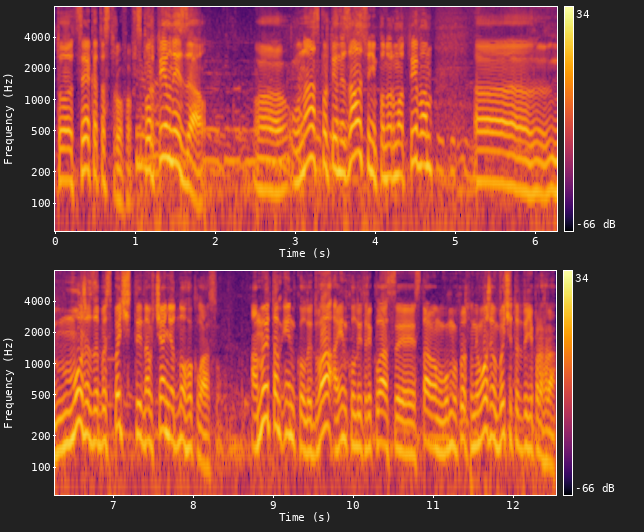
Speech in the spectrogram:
то це катастрофа. Спортивний зал. Е, У нас спортивний зал сьогодні по нормативам е, може забезпечити навчання одного класу. А ми там інколи два, а інколи три класи ставимо, бо ми просто не можемо вичитати тоді програму.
